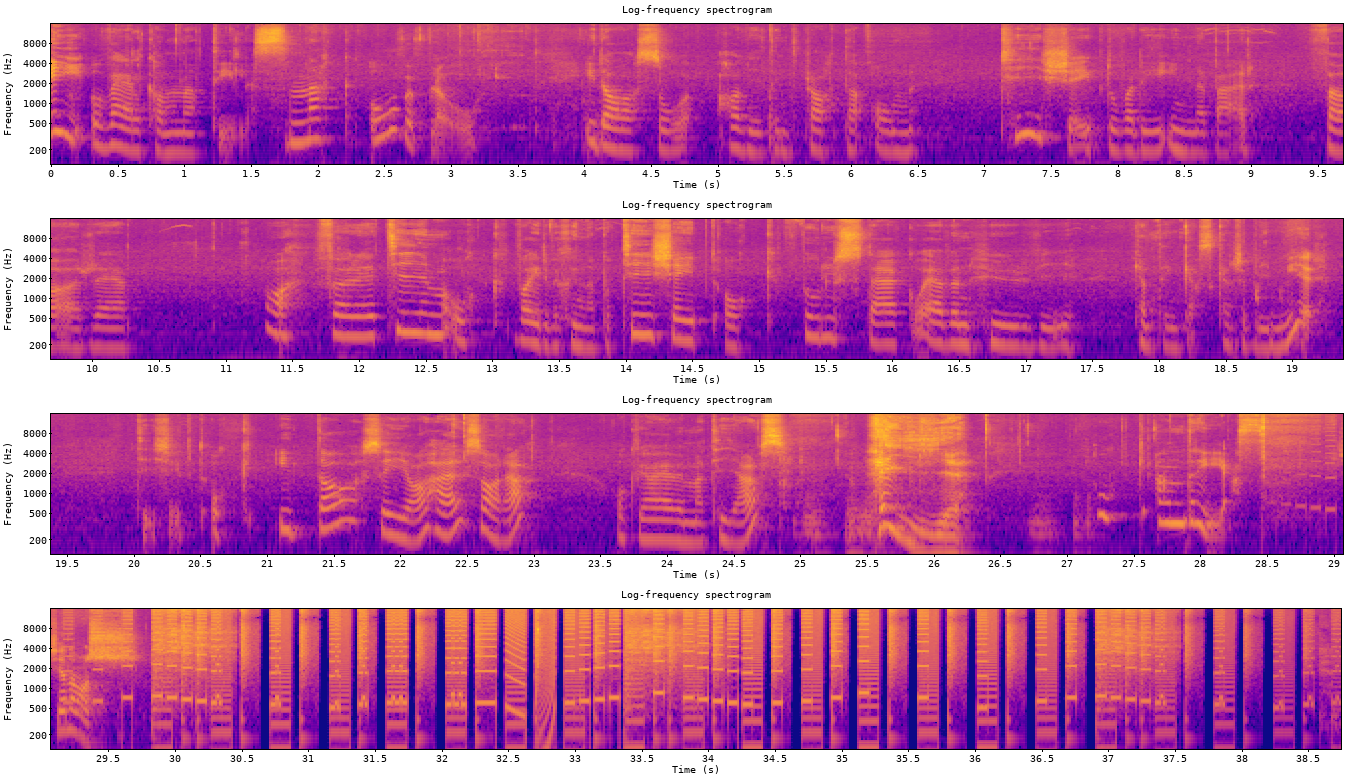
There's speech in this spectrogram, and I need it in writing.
Hej och välkomna till Snack Overflow. Idag så har vi tänkt prata om T-shaped och vad det innebär för, eh, ja, för team och vad är det för skillnad på T-shaped och full stack och även hur vi kan tänkas kanske bli mer T-shaped. Och idag så är jag här, Sara. Och vi har även Mattias Hej! och Andreas. Tjena mors!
